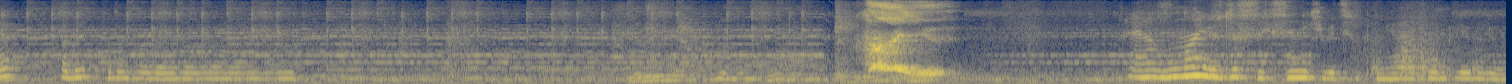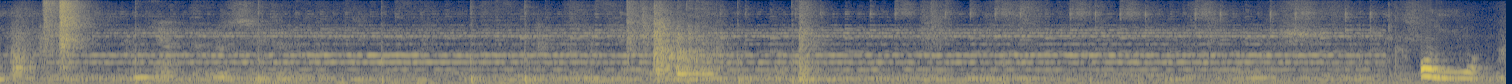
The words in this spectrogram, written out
Hadi, hadi, hadi, hadi, hadi, hadi, hadi. En azından yüzde 82 bitirdim yani komple biliyorum. Allah.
